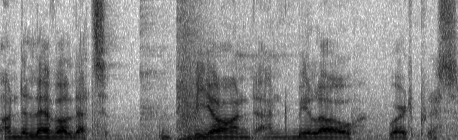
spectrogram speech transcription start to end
on the level that's beyond and below WordPress.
